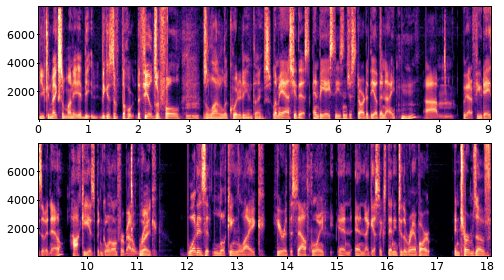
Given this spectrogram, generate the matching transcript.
you can make some money it be, because the, the the fields are full. Mm-hmm. There's a lot of liquidity and things. Let me ask you this: NBA season just started the other night. Mm-hmm. Um, we've had a few days of it now. Hockey has been going on for about a week. Right. What is it looking like here at the South Point, and and I guess extending to the Rampart, in terms of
